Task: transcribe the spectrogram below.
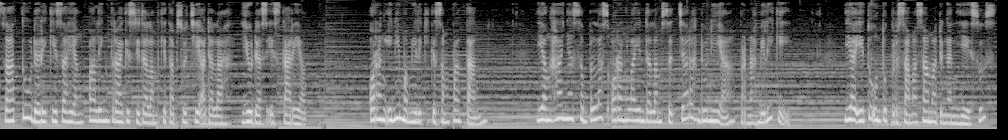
Satu dari kisah yang paling tragis di dalam kitab suci adalah Yudas Iskariot. Orang ini memiliki kesempatan yang hanya sebelas orang lain dalam sejarah dunia pernah miliki, yaitu untuk bersama-sama dengan Yesus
